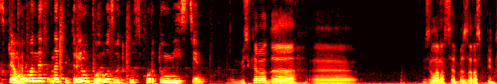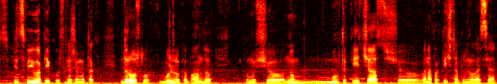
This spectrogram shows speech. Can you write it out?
спрямованих на підтримку розвитку спорту в місті. Міська рада е, взяла на себе зараз під, під свою опіку, скажімо так, дорослу футбольну команду, тому що ну, був такий час, що вона фактично опинилася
